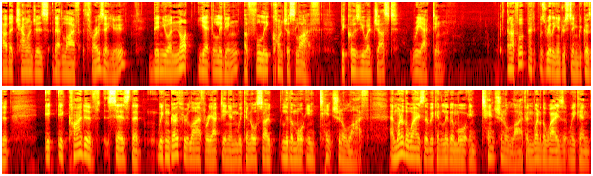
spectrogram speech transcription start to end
are the challenges that life throws at you, then you are not yet living a fully conscious life because you are just reacting. And I thought that was really interesting because it it, it kind of says that we can go through life reacting and we can also live a more intentional life. And one of the ways that we can live a more intentional life and one of the ways that we can,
